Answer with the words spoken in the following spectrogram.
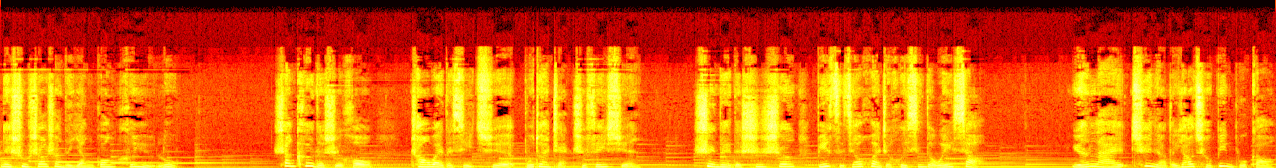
那树梢上的阳光和雨露。上课的时候，窗外的喜鹊不断展翅飞旋，室内的师生彼此交换着会心的微笑。原来雀鸟的要求并不高，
